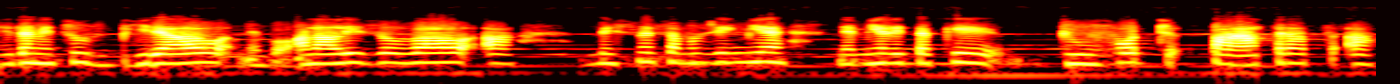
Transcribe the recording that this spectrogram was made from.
že tam něco sbíral nebo analyzoval a my jsme samozřejmě neměli taky důvod pátrat a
